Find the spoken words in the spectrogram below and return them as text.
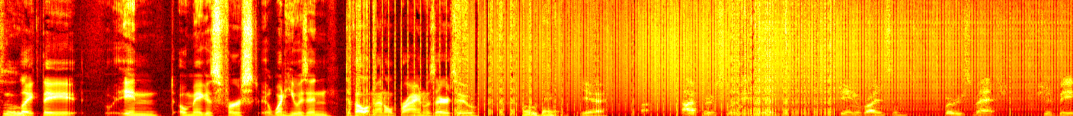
So Like they in Omega's first when he was in developmental, Bryan was there too. oh damn, Yeah. I personally think Daniel Bryanson's first match should be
